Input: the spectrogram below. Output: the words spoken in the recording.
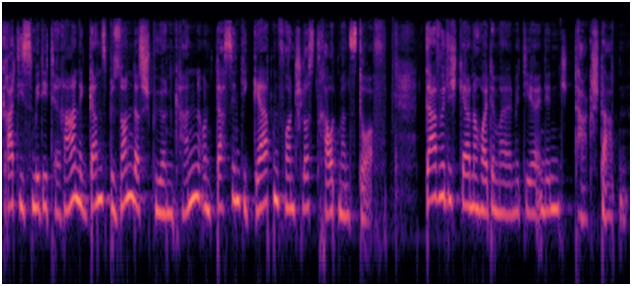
gerade dieses Mediterrane ganz besonders spüren kann, und das sind die Gärten von Schloss Trautmannsdorf. Da würde ich gerne heute mal mit dir in den Tag starten.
